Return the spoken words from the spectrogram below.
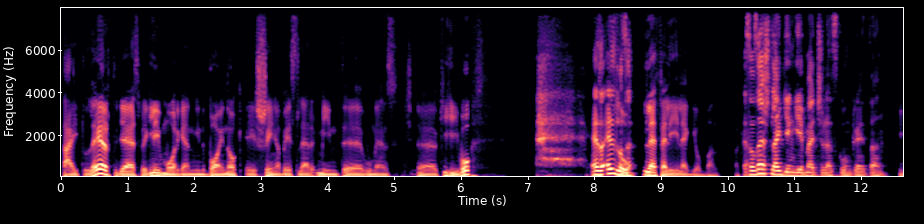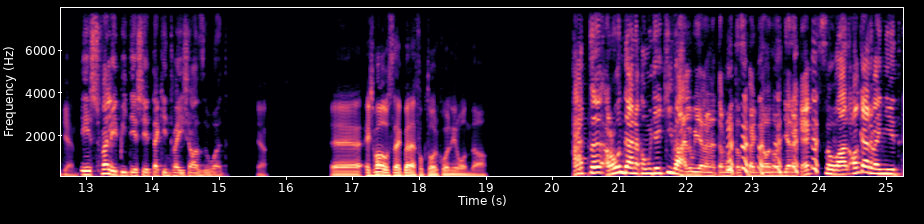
title-ért, ugye ez pedig Liv Morgan, mint bajnok, és Shayna Baszler, mint uh, Women's uh, kihívó. Ez, ez ló Az- lefelé legjobban. Akár. Ez az est leggyengébb meccs lesz konkrétan. Igen. És felépítését tekintve is az volt. Uh, és valószínűleg bele fog torkolni Ronda. Hát a Rondának amúgy egy kiváló jelenete volt a SmackDown-on, gyerekek. Szóval akármennyit,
